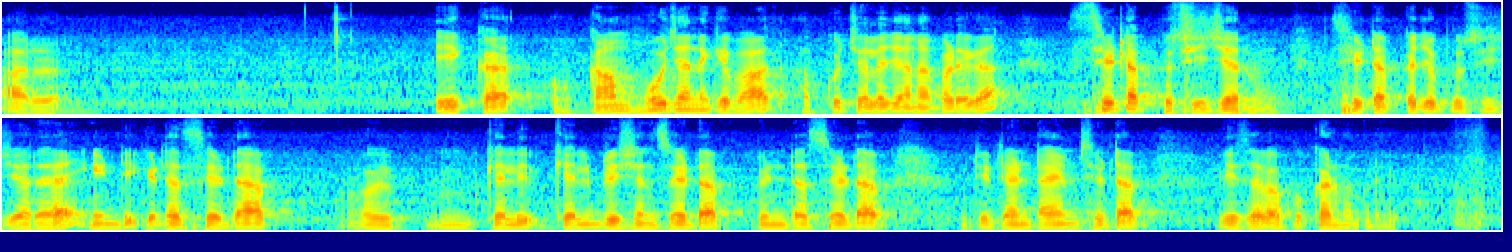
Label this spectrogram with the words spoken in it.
और एक काम हो जाने के बाद आपको चले जाना पड़ेगा सेटअप प्रोसीजर में। सेटअप का जो प्रोसीजर है indicator setup calibration setup printer setup date and time setup ये सब आपको करना पड़ेगा।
